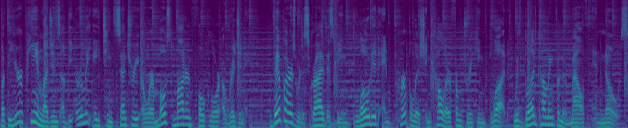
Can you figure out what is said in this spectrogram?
But the European legends of the early 18th century are where most modern folklore originate. Vampires were described as being bloated and purplish in color from drinking blood, with blood coming from their mouth and nose.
